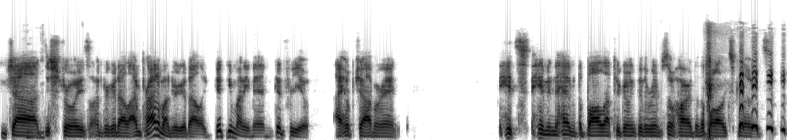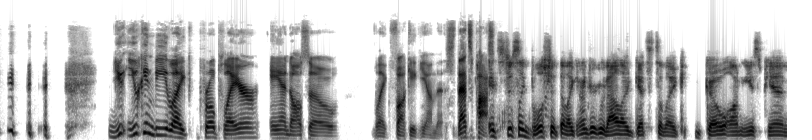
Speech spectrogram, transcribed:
Ja destroys Andre Iguodala. I'm proud of Andre Iguodala. Get your money, man. Good for you. I hope Ja Morant hits him in the head with the ball after going through the rim so hard that the ball explodes. you you can be like pro player and also like fuck Iggy on this that's possible it's just like bullshit that like Andre Iguodala gets to like go on ESPN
